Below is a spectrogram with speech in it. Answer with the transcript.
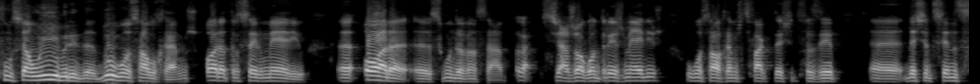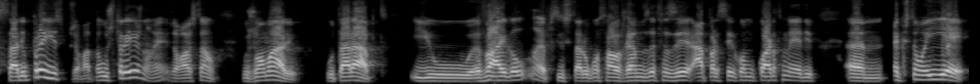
função híbrida do Gonçalo Ramos, ora terceiro médio, uh, ora uh, segundo avançado. Agora, se já jogam três médios, o Gonçalo Ramos de facto deixa de fazer, deixa de ser necessário para isso, já lá estão os três, não é? Já lá estão o João Mário, o Tarapt e o Weigl, não é preciso estar o Gonçalo Ramos a fazer, a aparecer como quarto médio. Um, a questão aí é,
